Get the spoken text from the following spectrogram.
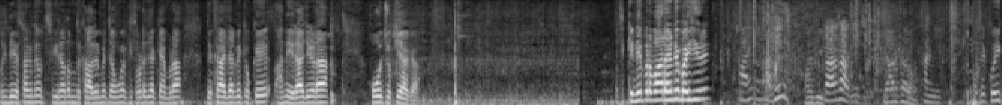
ਤੁਸੀਂ ਦੇਖ ਸਕਦੇ ਹੋ, ਤਸਵੀਰਾਂ ਤੁਹਾਨੂੰ ਦਿਖਾ ਦੇ ਮੈਂ ਚਾਹੂੰਗਾ ਕਿ ਥੋੜਾ ਜਿਹਾ ਕੈਮਰਾ ਦਿਖਾਇਆ ਜਾਵੇ, ਕਿਉਂਕਿ ਹਨੇਰਾ ਜਿਹੜਾ ਹੋ ਚੁੱਕਿਆ ਹੈਗਾ। ਅੱਛਾ, ਕਿੰਨੇ ਪਰਿਵਾਰ ਰਹਿੰਦੇ ਬਾਈ ਜੀ ਉਰੇ? ਹਾਂਜੀ। ਚਾਰ ਘਰ ਜੀ। ਚਾਰ ਘਰ ਹੋ ਹਾਂਜੀ। ਅੱਛਾ ਕੋਈ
